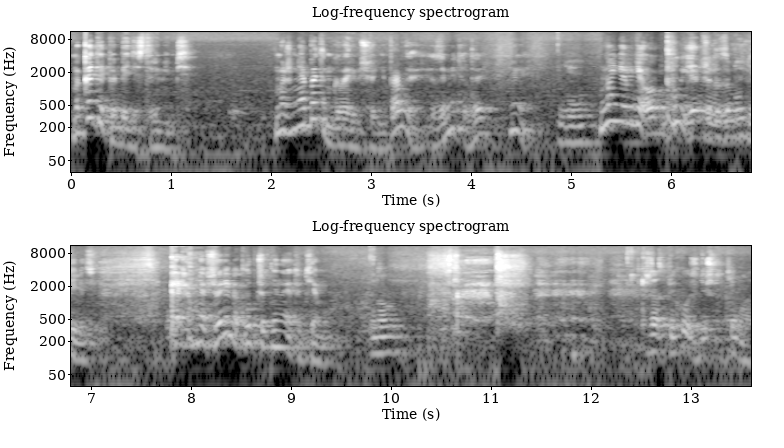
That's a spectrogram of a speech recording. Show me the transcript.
Мы к этой победе стремимся. Мы же не об этом говорим сегодня, правда? Я заметил, да? Не. Не. Мы не, не, о, фу, я что-то заблудились. У меня все время клуб что-то не на эту тему. Ну. Каждый раз приходишь, ждешь, что тема.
